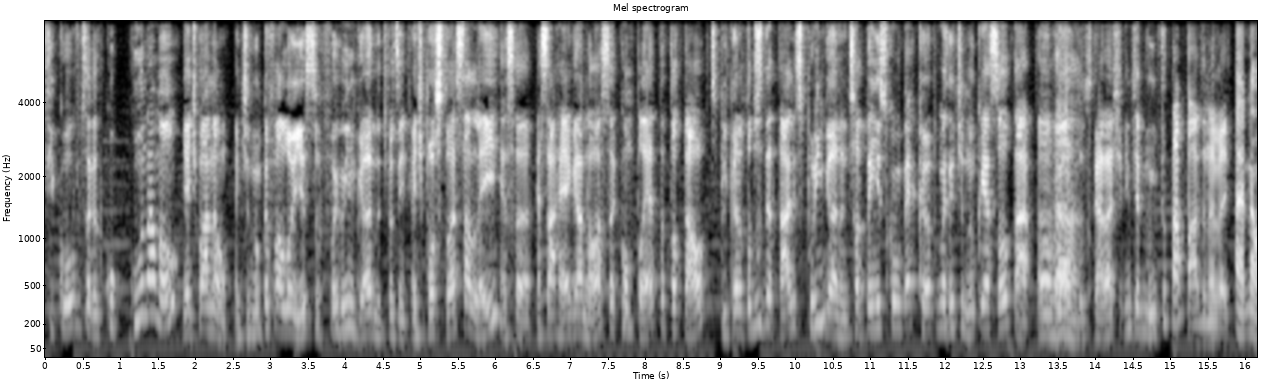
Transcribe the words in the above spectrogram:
ficou, sabe, com o cu na mão. E aí, tipo, ah, não, a gente nunca falou isso, foi um engano. Tipo assim, a gente postou essa lei, essa, essa regra nossa, completa, total, explicando todos os detalhes por engano. A gente só tem isso como backup, mas a gente nunca ia soltar. Aham, uhum. os caras acham que a gente é muito tapado, né, velho? É, não,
